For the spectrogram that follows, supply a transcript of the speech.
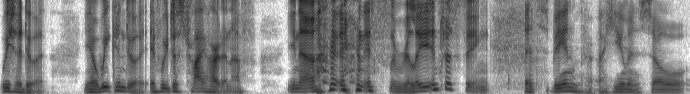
we should do it. You know, we can do it if we just try hard enough, you know? and it's really interesting. It's being a human so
